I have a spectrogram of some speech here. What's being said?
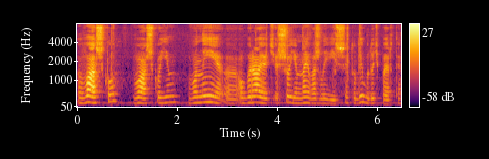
Важко, важко їм. Вони е, обирають, що їм найважливіше, туди будуть перти.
